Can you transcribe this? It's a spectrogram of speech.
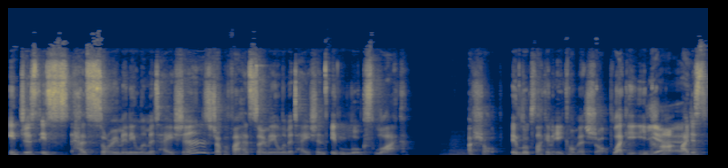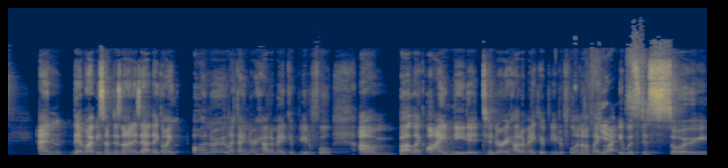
it just is has so many limitations. Shopify has so many limitations. It looks like a shop it looks like an e-commerce shop. Like you, you yeah. can't. I just and there might be some designers out there going, "Oh no, like I know how to make it beautiful," um, but like I needed to know how to make it beautiful, and I was like, yes. I, it was just so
